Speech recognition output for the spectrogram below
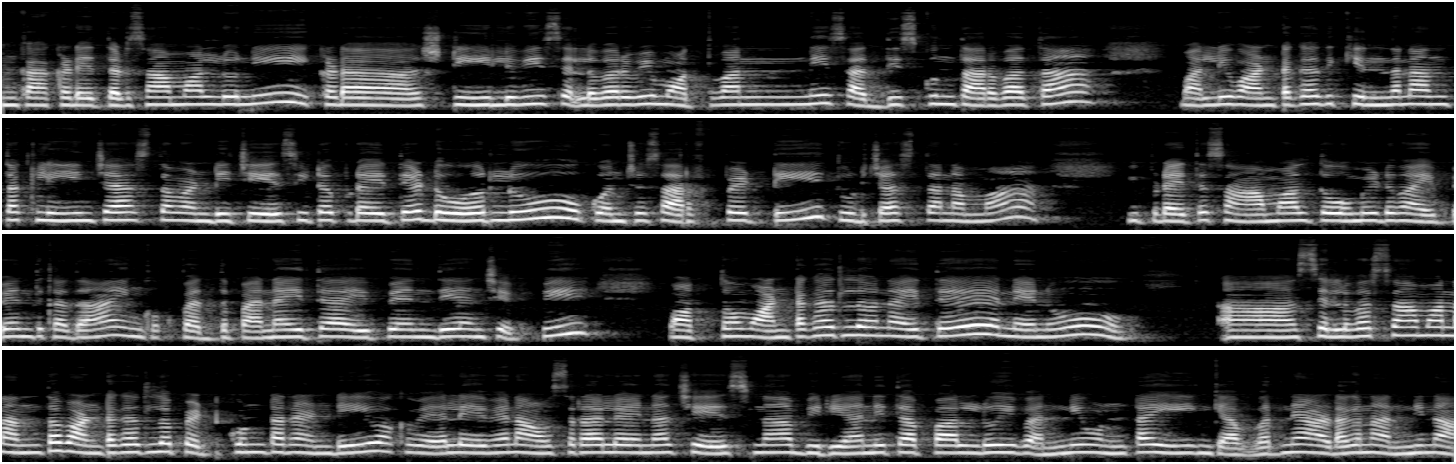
ఇంకా అక్కడ ఇతర సామాన్లుని ఇక్కడ స్టీల్వి సిల్వర్వి మొత్తం అన్నీ సర్దేసుకున్న తర్వాత మళ్ళీ వంటగది కిందనంతా క్లీన్ చేస్తామండి. చేసేటప్పుడు అయితే డోర్లు కొంచెం సర్ఫ్ పెట్టి తుడిచేస్తానమ్మా. ఇప్పుడైతే సామాన్లు తోమేయడం అయిపోయింది కదా ఇంకొక పెద్ద పని అయితే అయిపోయింది అని చెప్పి మొత్తం వంటగదిలోనైతే నేను సిల్వర్ సామాన్ అంతా వంటగదిలో పెట్టుకుంటానండి ఒకవేళ ఏమైనా అవసరాలు అయినా చేసిన బిర్యానీ తపాలు ఇవన్నీ ఉంటాయి. ఇంకెవరిని అడగను. అన్నీ నా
